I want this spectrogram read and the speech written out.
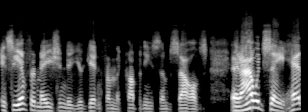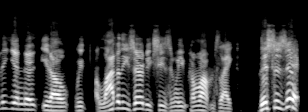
it's the information that you're getting from the companies themselves. And I would say heading into, you know, with a lot of these early season, we've come up, and it's like, this is it.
